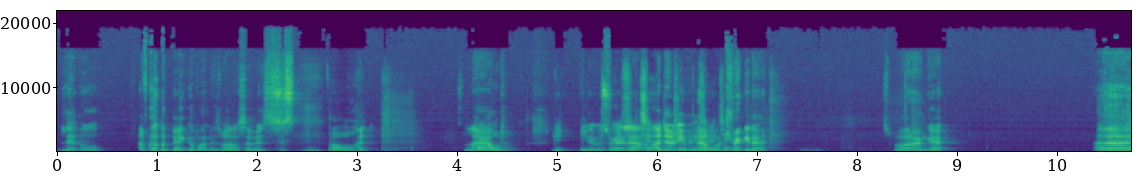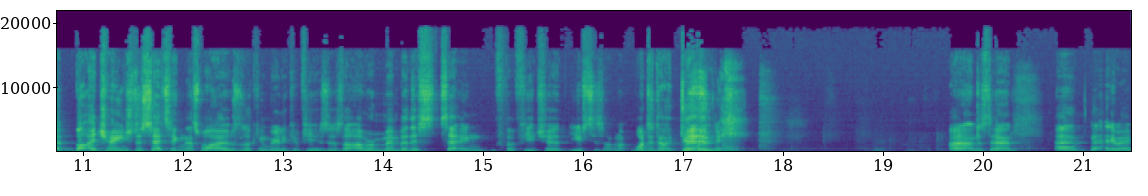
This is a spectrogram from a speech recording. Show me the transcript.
Little. I've got the bigger one as well, so it's just Oh, I- loud. Oh, you, you it was very loud. I don't even know what triggered her. That's what I don't get. Uh, but I changed the setting. That's why I was looking really confused. It was like I remember this setting for future uses. I'm like, what did I do? I don't understand. Uh, but anyway,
